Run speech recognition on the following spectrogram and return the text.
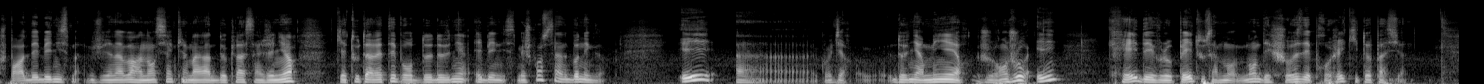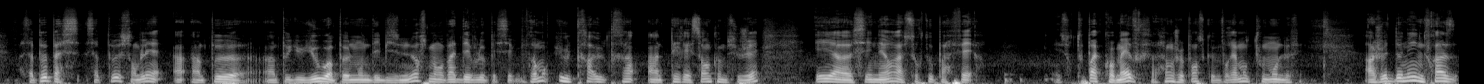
je parle d'ébénisme, je viens d'avoir un ancien camarade de classe ingénieur qui a tout arrêté pour de devenir ébéniste, mais je pense que c'est un bon exemple. Et, euh, comment dire, devenir meilleur jour en jour et créer, développer tout simplement des choses, des projets qui te passionnent. Ça peut, ça peut sembler un, peu un peu you, un peu le monde des bisounours, mais on va développer. C'est vraiment ultra ultra intéressant comme sujet et euh, c'est une erreur à surtout pas faire. Et surtout pas commettre, sachant que je pense que vraiment tout le monde le fait. Alors je vais te donner une phrase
